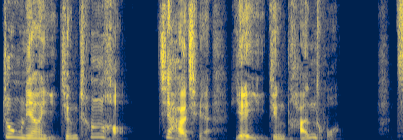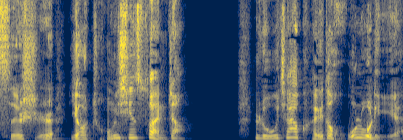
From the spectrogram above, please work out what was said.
重量已经称好，价钱也已经谈妥，此时要重新算账，鲁家奎的葫芦里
